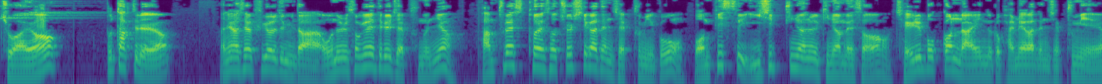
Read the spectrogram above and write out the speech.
좋아요 부탁드려요. 안녕하세요 퓨결드입니다. 오늘 소개해드릴 제품은요 반프레스토에서 출시가 된 제품이고 원피스 20주년을 기념해서 제일복권 라인으로 발매가 된 제품이에요.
